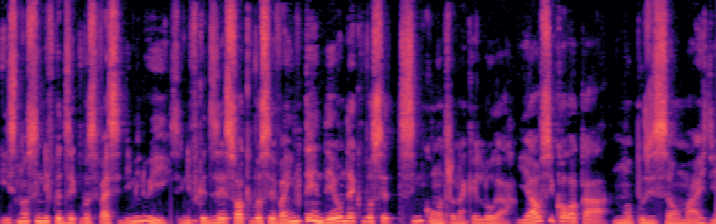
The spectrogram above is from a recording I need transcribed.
Isso não significa dizer que você vai se diminuir, significa dizer só que você vai entender onde é que você se encontra naquele lugar. E ao se colocar numa posição mais de,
